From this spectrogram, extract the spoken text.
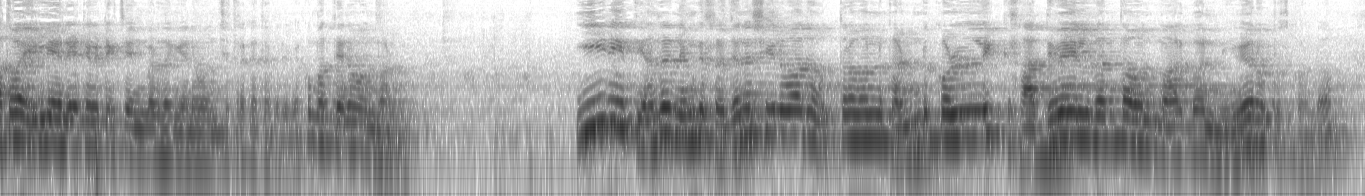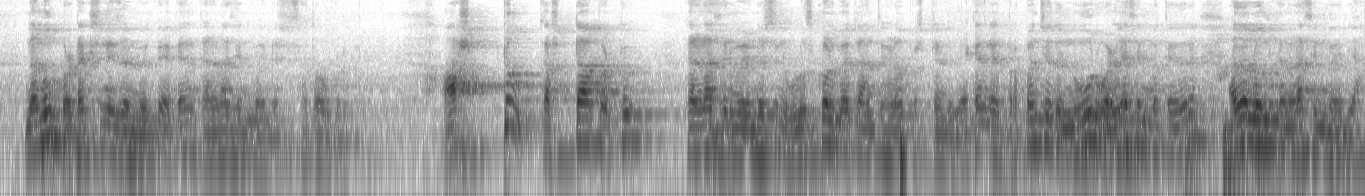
ಅಥವಾ ಇಲ್ಲಿ ನೇಟಿವಿಟಿಗೆ ಚೇಂಜ್ ಮಾಡಿದಾಗ ಏನೋ ಒಂದು ಚಿತ್ರಕಥೆ ಬರೀಬೇಕು ಮತ್ತೇನೋ ಒಂದು ಮಾಡಬೇಕು. ಈ ರೀತಿ ಅಂದರೆ ನಿಮಗೆ ಸೃಜನಶೀಲವಾದ ಉತ್ತರವನ್ನು ಕಂಡುಕೊಳ್ಳಿಕ್ಕೆ ಸಾಧ್ಯವೇ ಇಲ್ಲದಂಥ ಒಂದು ಮಾರ್ಗವನ್ನು ನೀವೇ ರೂಪಿಸ್ಕೊಂಡು ನಮಗೆ ಪ್ರೊಟೆಕ್ಷನಿಸಮ್ ಬೇಕು, ಯಾಕಂದರೆ ಕನ್ನಡ ಸಿನಿಮಾ ಇಂಡಸ್ಟ್ರಿ ಸತ್ತೋಗ್ಬಿಡುತ್ತೆ ಅಷ್ಟು ಕಷ್ಟಪಟ್ಟು ಕನ್ನಡ ಸಿನಿಮಾ ಇಂಡಸ್ಟ್ರಿನ ಉಳಿಸ್ಕೊಳ್ಬೇಕಾ ಅಂತ ಹೇಳೋ ಪ್ರಶ್ನೆ ಇದೆ. ಯಾಕಂದರೆ ಪ್ರಪಂಚದ ನೂರು ಒಳ್ಳೆ ಸಿನಿಮಾ ತೆಗೆದ್ರೆ ಅದರಲ್ಲೊಂದು ಕನ್ನಡ ಸಿನಿಮಾ ಇದೆಯಾ?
